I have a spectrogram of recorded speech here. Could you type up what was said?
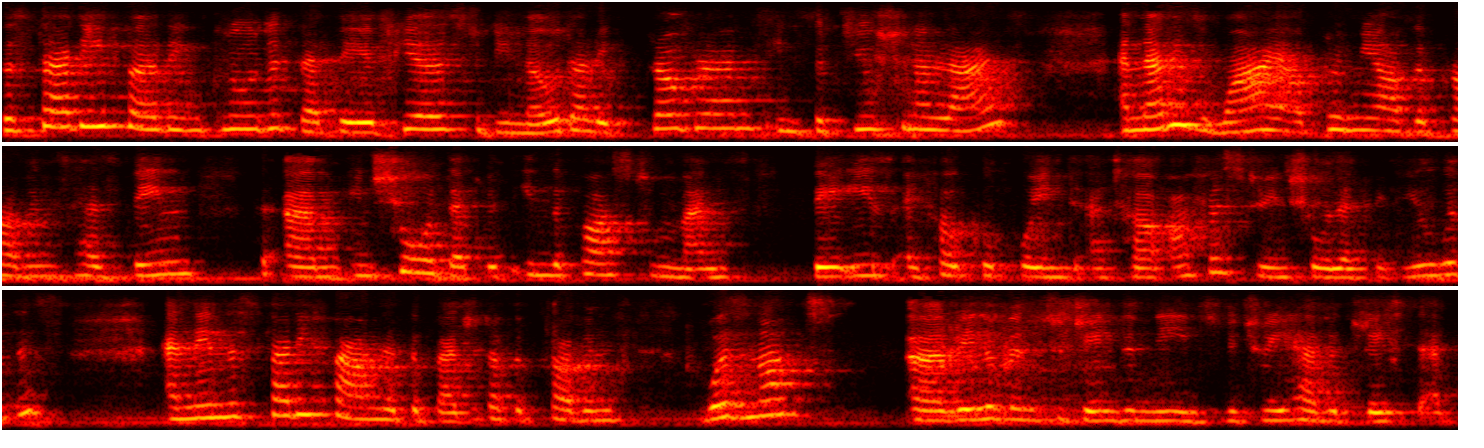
The study further included that there appears to be no direct programs institutionalized, and that is why our Premier of the province has then um, ensured that within the past two months, there is a focal point at her office to ensure that we deal with this. And then the study found that the budget of the province was not uh, relevant to gender needs, which we have addressed at,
